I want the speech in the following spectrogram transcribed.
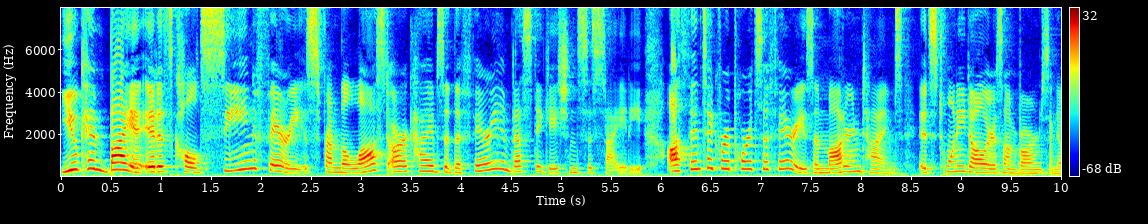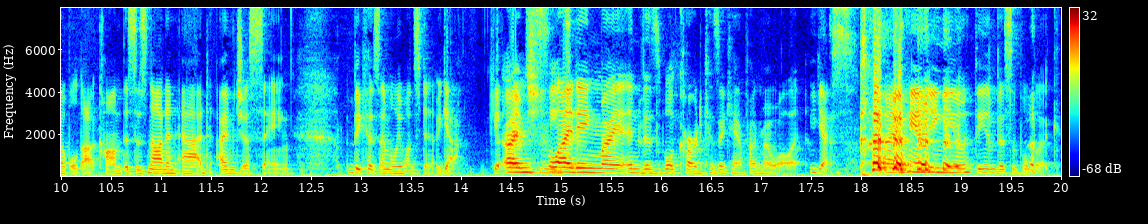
You can buy it. It is called Seeing Fairies from the Lost Archives of the Fairy Investigation Society. Authentic reports of fairies in modern times. It's $20 on barnesandnoble.com. This is not an ad. I'm just saying because Emily wants to know. Yeah. Yeah, I'm she needs it. sliding my invisible card because I can't find my wallet. Yes. I'm handing you the invisible book.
